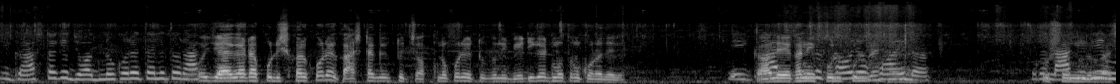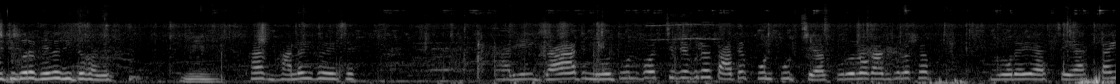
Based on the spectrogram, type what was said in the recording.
গাছটাকে যত্ন করে তাহলে তো ওই জায়গাটা পরিষ্কার করে গাছটাকে একটু যত্ন করে একটুখানি বেডিগেট মতন করে দেবে। তাহলে গাছ এখানেই ফুল ফুলবে। হয় না। এটা খুব লাঠি দিয়ে উঁচু করে বেঁধে দিতে হবে। হুম। থাক ভালোই হয়েছে। আর এই গাছ নতুন হচ্ছে যেগুলো তাতে ফুল ফুটছে। আর পুরোনো গাছগুলো সব মরে যাচ্ছে। একটাই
